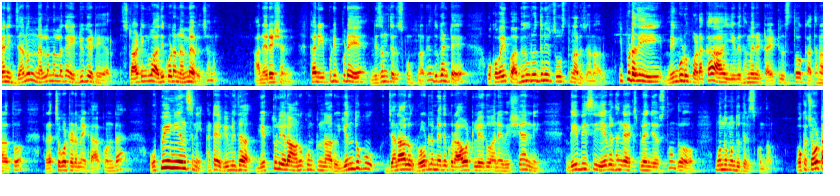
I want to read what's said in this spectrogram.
కానీ జనం మెల్లమెల్లగా ఎడ్యుకేట్ అయ్యారు. స్టార్టింగ్లో అది కూడా నమ్మారు జనం. ఆ నెరేషన్ని కానీ ఇప్పుడిప్పుడే నిజం తెలుసుకుంటున్నారు. ఎందుకంటే ఒకవైపు అభివృద్ధిని చూస్తున్నారు జనాలు. ఇప్పుడు అది మింగుడు పడక ఈ విధమైన టైటిల్స్తో కథనాలతో రెచ్చగొట్టడమే కాకుండా ఒపీనియన్స్ని అంటే వివిధ వ్యక్తులు ఎలా అనుకుంటున్నారు ఎందుకు జనాలు రోడ్ల మీదకు రావట్లేదు అనే విషయాన్ని బీబీసీ ఏ విధంగా ఎక్స్ప్లెయిన్ చేస్తుందో ముందు ముందు తెలుసుకుందాం. ఒక చోట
